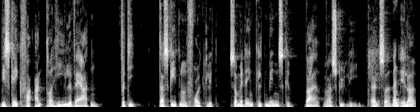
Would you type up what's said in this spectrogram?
vi skal ikke forandre hele verden, fordi der skete noget frygteligt som et enkelt menneske var, var skyld i. Altså, men, eller,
